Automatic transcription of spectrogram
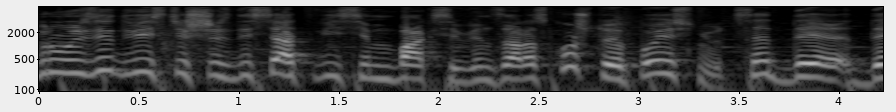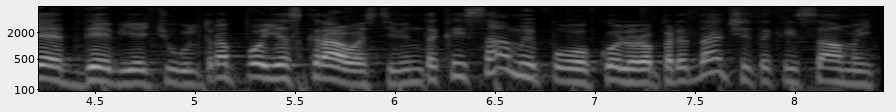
Друзі, 268 баксів він зараз коштує. Поясню, це D- D9 Ultra. По яскравості він такий самий, по кольоропередачі такий самий,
